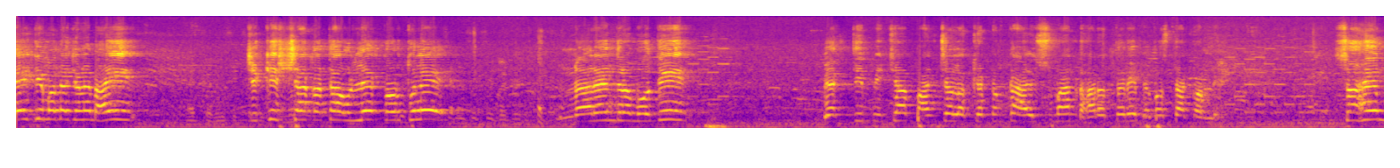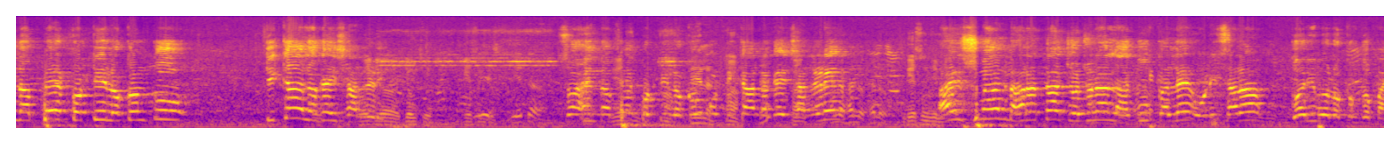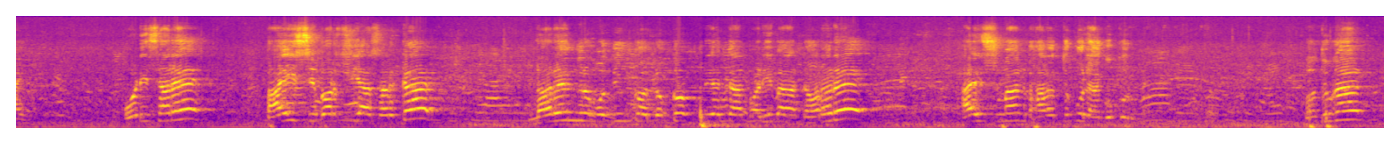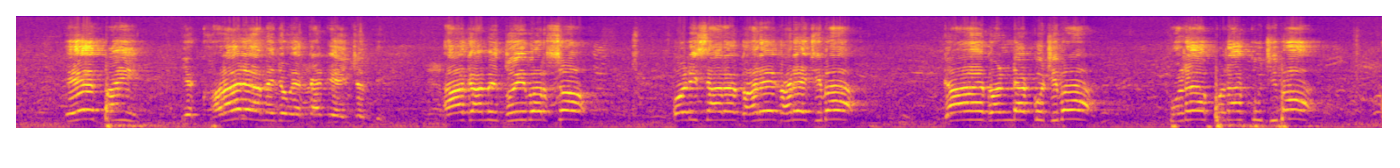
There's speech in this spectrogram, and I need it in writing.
ଏଇଠି ମୋତେ ଜଣେ ଭାଇ ଚିକିତ୍ସା କଥା ଉଲ୍ଲେଖ କରୁଥିଲେ ନରେନ୍ଦ୍ର ମୋଦି ବ୍ୟକ୍ତି ପିଛା ପାଞ୍ଚ ଲକ୍ଷ ଟଙ୍କା ଆୟୁଷ୍ମାନ ଭାରତରେ ବ୍ୟବସ୍ଥା କଲେ ଶହେ ନବେ କୋଟି ଲୋକଙ୍କୁ ଟିକା ଲଗାଇ ସାରିଲେଣି ଶହେ ନବେ କୋଟି ଲୋକଙ୍କୁ ଟିକା ଲଗାଇ ସାରିଲେଣି ଆୟୁଷ୍ମାନ ଭାରତ ଯୋଜନା ଲାଗୁ କଲେ ଓଡ଼ିଶାର ଗରିବ ଲୋକଙ୍କ ପାଇଁ ଓଡ଼ିଶାରେ ବାଇଶ ବର୍ଷିଆ ସରକାର ନରେନ୍ଦ୍ର ମୋଦିଙ୍କ ଲୋକପ୍ରିୟତା ବଢିବା ଡରରେ ଆୟୁଷ୍ମାନ ଭାରତକୁ ଲାଗୁ କରୁନୁ ବନ୍ଧୁଗଣ ଏ ପାଇଁ ଇଏ ଖରାରେ ଆମେ ଯୋଉ ଏକାଠି ହେଇଛନ୍ତି ଆଗାମୀ ଦୁଇ ବର୍ଷ ଓଡ଼ିଶାର ଘରେ ଘରେ ଯିବା ଗାଁ ଗଣ୍ଡାକୁ ଯିବା ପଡ଼ା ପଡ଼ାକୁ ଯିବା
